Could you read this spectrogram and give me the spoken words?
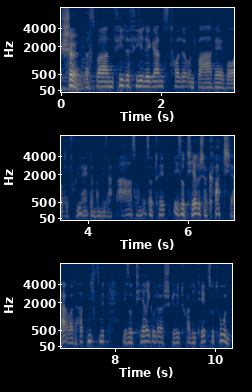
Schön, das waren viele, viele ganz tolle und wahre Worte. Früher hätte man gesagt, ah, so ein esoter esoterischer Quatsch, ja, aber das hat nichts mit Esoterik oder Spiritualität zu tun.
